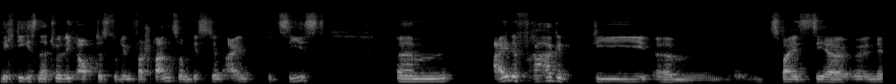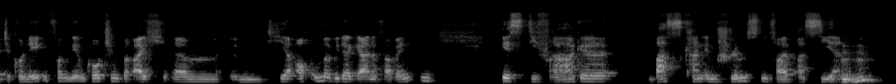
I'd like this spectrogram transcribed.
Wichtig ist natürlich auch, dass du den Verstand so ein bisschen einbeziehst. Ähm, eine Frage, die ähm, zwei sehr äh, nette Kollegen von mir im Coaching-Bereich ähm, ähm, hier auch immer wieder gerne verwenden, ist die Frage, was kann im schlimmsten Fall passieren? Mhm.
